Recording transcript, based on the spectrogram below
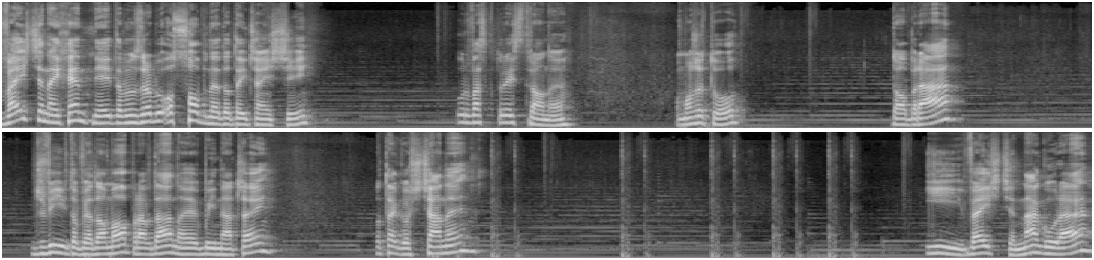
Wejście najchętniej to bym zrobił osobne do tej części. Kurwa, z której strony? O, może tu? Dobra. Drzwi to wiadomo, prawda? No jakby inaczej. Do tego ściany. I wejście na górę.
